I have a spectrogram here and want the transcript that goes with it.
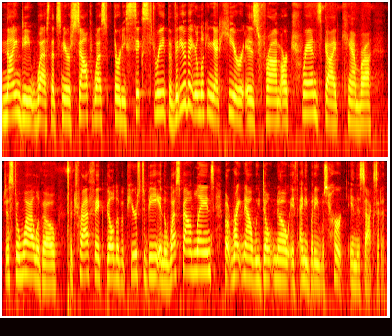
90 West. That's near Southwest 36th Street. The video that you're looking at here is from our TransGuide camera just a while ago. The traffic buildup appears to be in the westbound lanes, but right now we don't know if anybody was hurt in this accident.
